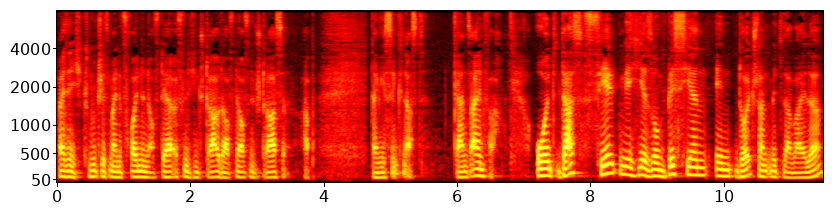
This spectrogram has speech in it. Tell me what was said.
weiß nicht, ich knutsche jetzt meine Freundin auf der öffentlichen Straße oder auf der offenen Straße ab. Dann gehst du in den Knast. Ganz einfach. Und das fehlt mir hier so ein bisschen in Deutschland mittlerweile,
